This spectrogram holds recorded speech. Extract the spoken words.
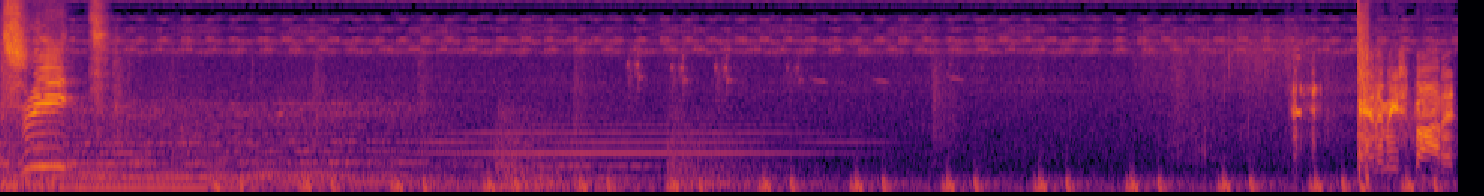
Retreat! Enemy spotted.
